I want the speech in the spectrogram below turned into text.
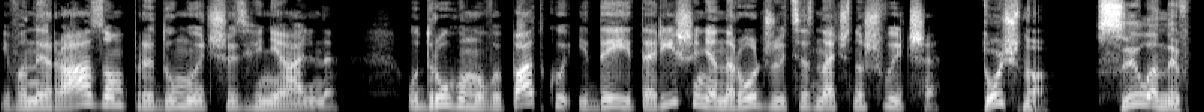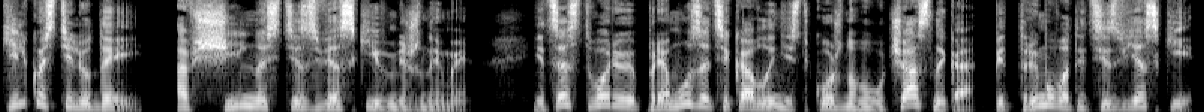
і вони разом придумують щось геніальне. У другому випадку ідеї та рішення народжуються значно швидше. Точно. Сила не в кількості людей, а в щільності зв'язків між ними. І це створює пряму зацікавленість кожного учасника підтримувати ці зв'язки,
